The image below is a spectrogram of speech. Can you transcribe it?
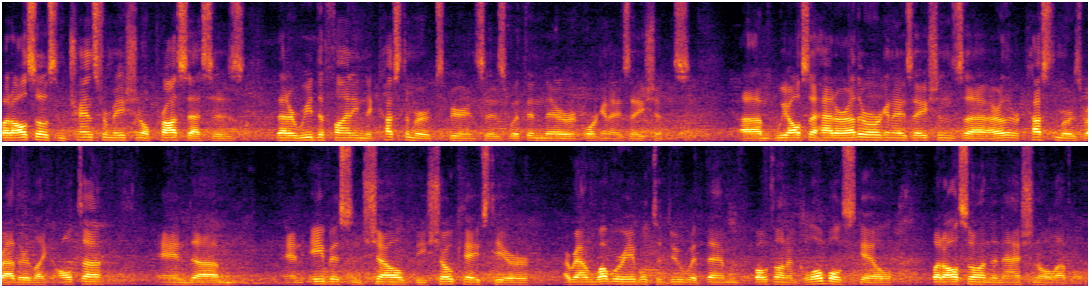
but also some transformational processes that are redefining the customer experiences within their organizations. Um, we also had our other organizations, uh, our other customers rather, like Ulta and, um, and Avis and Shell be showcased here around what we're able to do with them, both on a global scale, but also on the national level.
